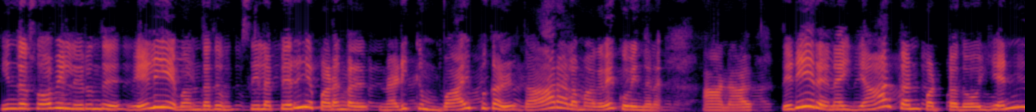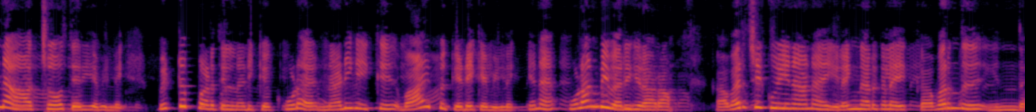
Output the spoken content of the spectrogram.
இந்த ஷோவில் இருந்து வெளியே வந்ததும் சில பெரிய படங்கள் நடிக்கும் வாய்ப்புகள் தாராளமாகவே குவிந்தன. ஆனால் திடீரென யார் கண் பட்டதோ என்ன ஆச்சோ தெரியவில்லை. விட்டு படத்தில் நடிக்க கூட நடிகைக்கு வாய்ப்பு கிடைக்கவில்லை என புலம்பி வருகிறாராம். கவர்ச்சிக்குயினான இளைஞர்களை கவர்ந்து இந்த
